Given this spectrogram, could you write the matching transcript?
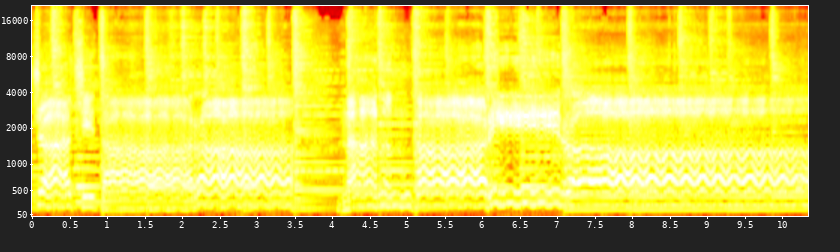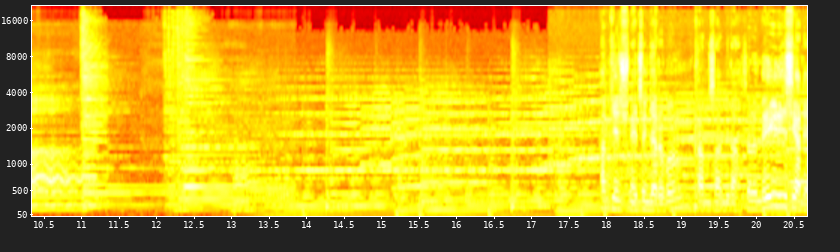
자취 따라 나는 가리라 함께 해 주신 애청자 여러분 감사합니다. 저는 내일 이 시간에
